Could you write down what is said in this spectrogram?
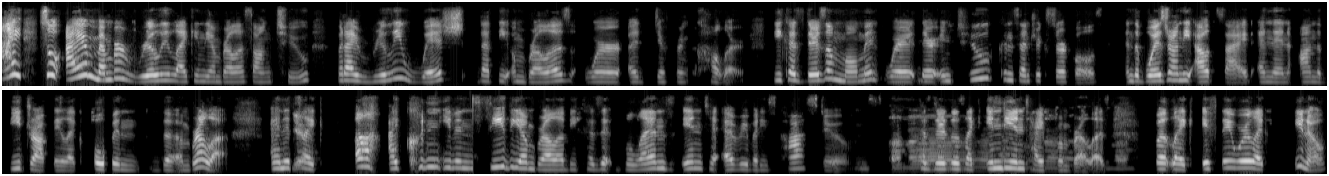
I so I remember really liking the umbrella song too, but I really wish that the umbrellas were a different color because there's a moment where they're in two concentric circles and the boys are on the outside and then on the beat drop they like open the umbrella and it's Yeah. like ugh, I couldn't even see the umbrella because it blends into everybody's costumes. Because they're those like Indian type umbrellas. Uh, But like if they were like, you know,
